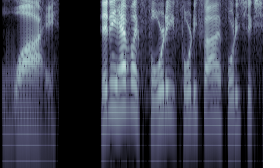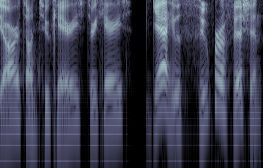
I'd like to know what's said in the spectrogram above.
why? Didn't he have like 40, 45, 46 yards on two carries, three carries? Yeah, he was super efficient,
